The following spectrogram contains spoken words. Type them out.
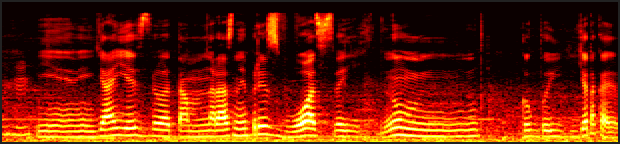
Uh-huh. И я ездила там на разные производства. И, ну, как бы я такая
